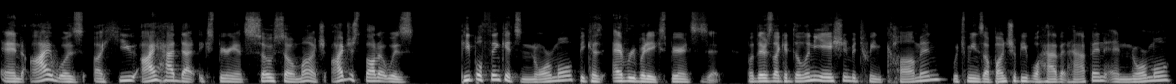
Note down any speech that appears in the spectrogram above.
And I was a huge, I had that experience so, so much. I just thought it was, people think it's normal because everybody experiences it. But there's like a delineation between common, which means a bunch of people have it happen, and normal,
